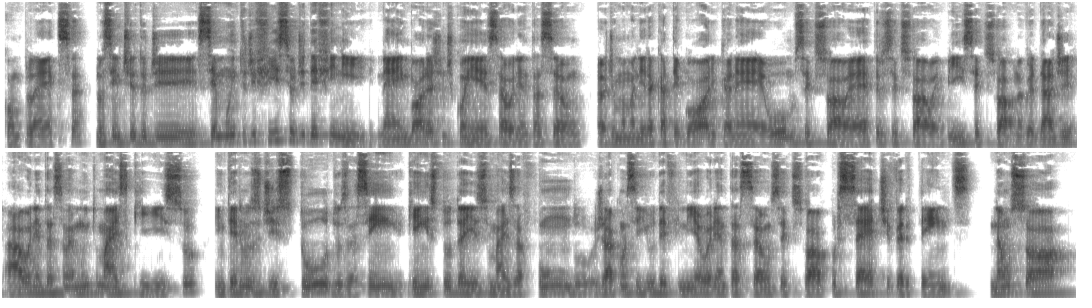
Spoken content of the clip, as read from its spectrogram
complexa, no sentido de ser muito difícil de definir, né? Embora a gente conheça a orientação eh, de uma maneira categórica, né? É homossexual, é heterossexual, é bissexual. Na verdade, a orientação é muito mais que isso. Em termos de estudos, assim, quem estuda isso mais a fundo já conseguiu definir a orientação sexual por sete vertentes, não só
